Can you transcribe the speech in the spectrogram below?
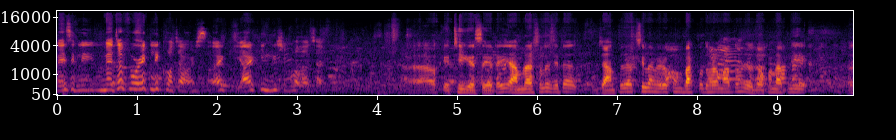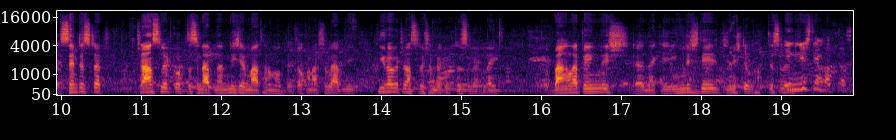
বেসিক্যালি মেটাফরিক্যালি খোঁচা মারছে। আর কি ওকে ঠিক আছে, এটাই। আমরা আসলে যেটা জানতে যাচ্ছিলাম এরকম বাক্য ধরার মাধ্যমে যখন আপনি সেন্টেন্সটা ট্রান্সলেট করতেছেন আপনার নিজের মাথার মধ্যে, তখন আসলে আপনি কীভাবে ট্রান্সলেশনটা করতেছিলেন? লাইক বাংলা টু ইংলিশ নাকি ইংলিশ দিয়ে জিনিসটা ভাবতেছিলেন ইংলিশ দিয়ে ভাবতেছি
